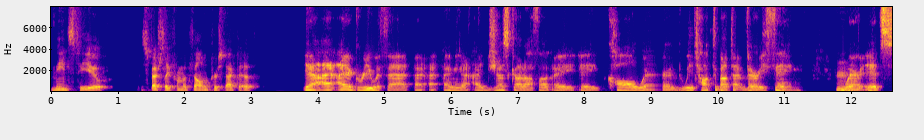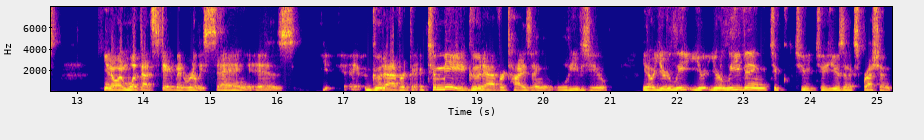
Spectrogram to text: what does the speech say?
means to you, especially from a film perspective. Yeah, I, I agree with that. I, I, I mean, I, just got off a, a, a call where we talked about that very thing, Hmm. where it's, you know, and what that statement really saying is good advert to me good advertising leaves you you know you're le- you're, you're leaving to to to use an expression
